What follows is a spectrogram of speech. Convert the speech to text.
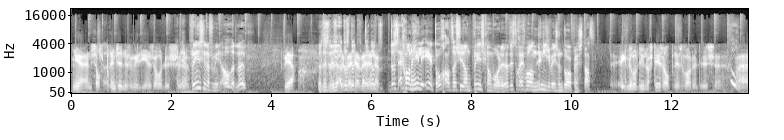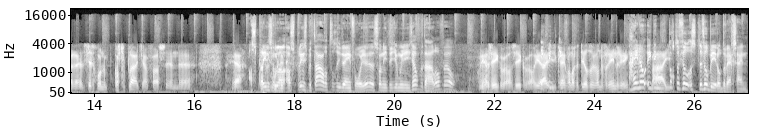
ik- ja, en zelfs prins in de familie en zo. Dus Ja, prins in de familie. Oh, wat leuk. Ja. Dat is, dat, Dus, is- eh, dat, is- wij dat, dat, zijn dat- dat is echt wel een hele eer, toch? Altijd als je dan prins kan worden. Dat is toch echt wel een dingetje in zo'n dorp en stad? Ik wil het nu nog steeds wel prins worden. Dus, eh, maar eh, er zit gewoon een kostenplaatje aan vast. En, eh, ja, Als prins, als prins betaalt het toch iedereen voor je? Dat is toch niet dat je moet je niet zelf betalen, of wel? Ja, zeker wel, zeker wel. Ja, Ik vind- je krijgt wel een gedeelte van de vereniging. Heino, ik denk dat er toch te veel, te veel beren op de weg zijn.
